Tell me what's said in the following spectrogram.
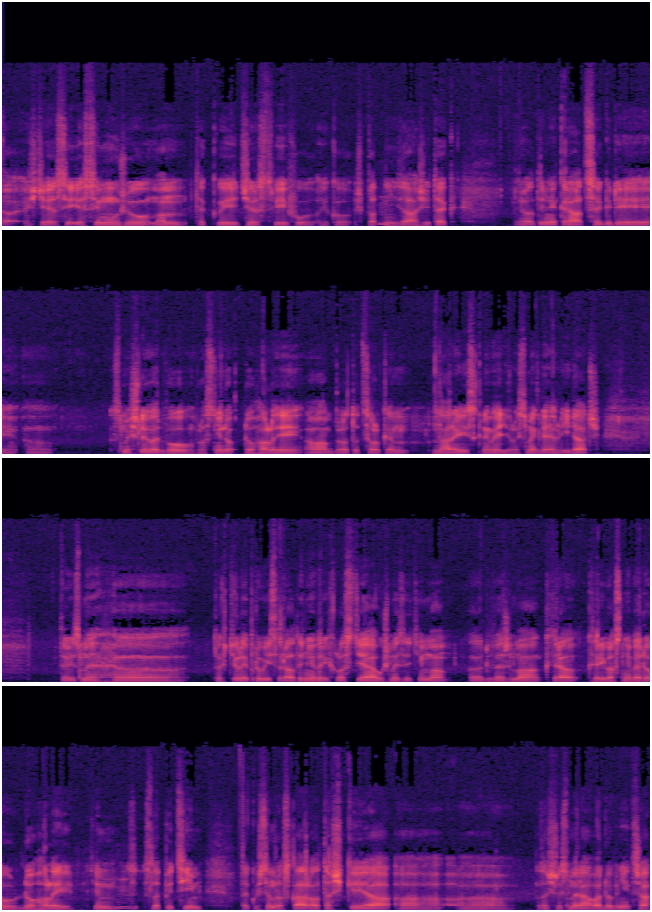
A ještě, jestli, jestli můžu, mám takový čerstvý jako špatný Hmm. zážitek, relativně krátce, kdy uh, jsme šli ve dvou vlastně do, do haly a bylo to celkem na risk, nevěděli jsme, kde je hlídač. Takže jsme uh, to chtěli províst relativně v rychlosti a už mezi těma uh, dveřma, která, které vlastně vedou do haly, k těm Mhm. mm. slepicím, tak už jsem rozkládal tašky a, a, a začali jsme dávat dovnitř a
